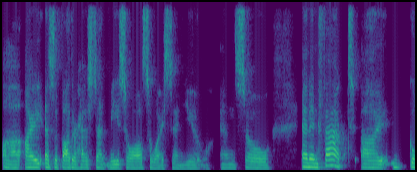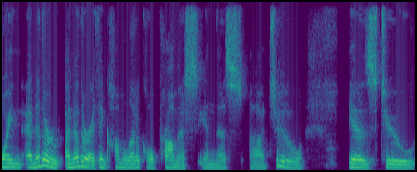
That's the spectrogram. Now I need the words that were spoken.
Uh, I, as the Father has sent me, so also I send you. And so, and in fact, uh, going another, another I think homiletical promise in this uh, too, is to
